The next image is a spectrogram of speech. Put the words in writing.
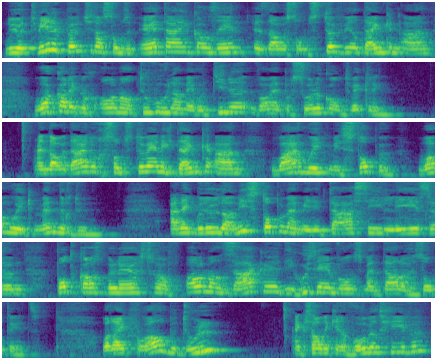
Nu, het tweede puntje dat soms een uitdaging kan zijn, is dat we soms te veel denken aan wat kan ik nog allemaal toevoegen aan mijn routine van mijn persoonlijke ontwikkeling. En dat we daardoor soms te weinig denken aan waar moet ik mee stoppen, wat moet ik minder doen. En ik bedoel dan niet stoppen met meditatie, lezen, podcast beluisteren of allemaal zaken die goed zijn voor onze mentale gezondheid. Wat ik vooral bedoel ik zal een keer een voorbeeld geven.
